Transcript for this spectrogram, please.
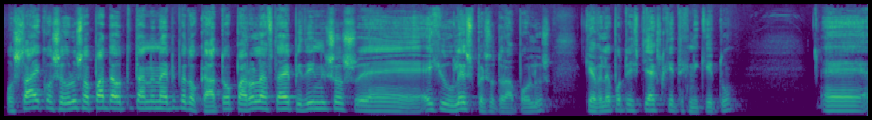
Ο Στάικος θεωρούσα πάντα ότι ήταν ένα επίπεδο κάτω. Παρ' όλα αυτά, επειδή ίσως ε, έχει δουλέψει περισσότερο από όλους και βλέπω ότι έχει φτιάξει και η τεχνική του, ε,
